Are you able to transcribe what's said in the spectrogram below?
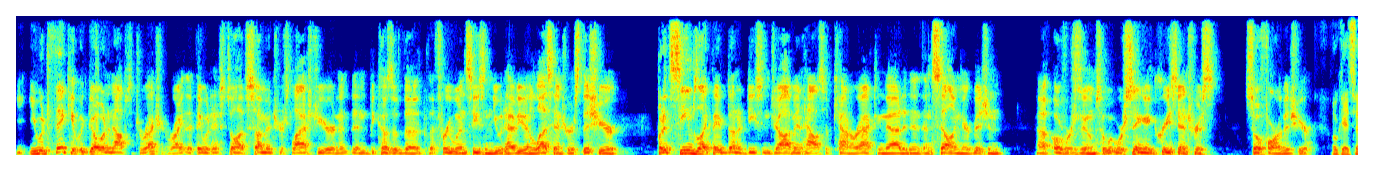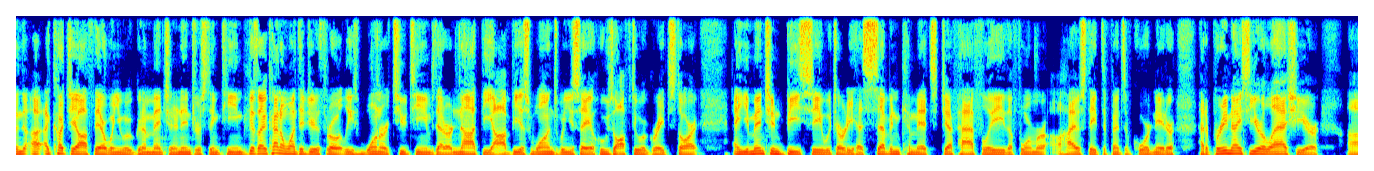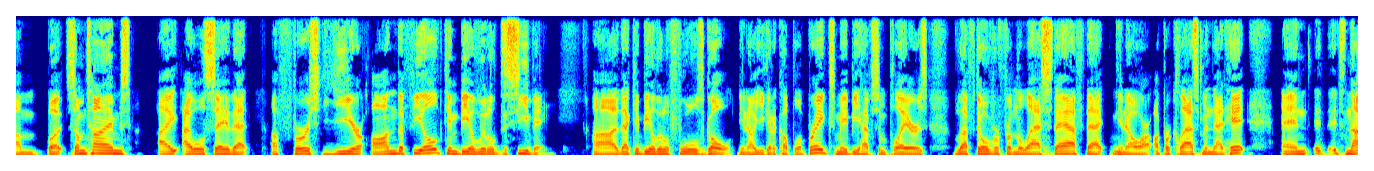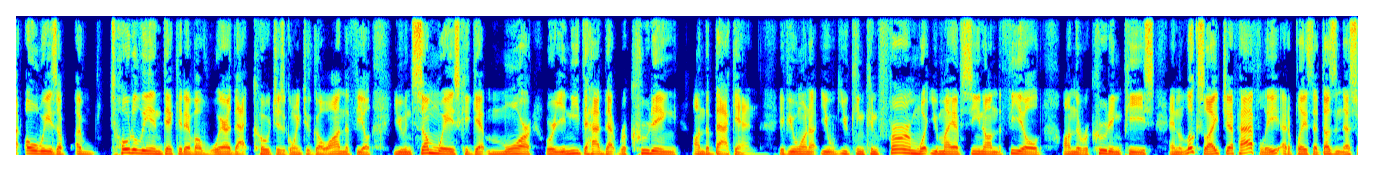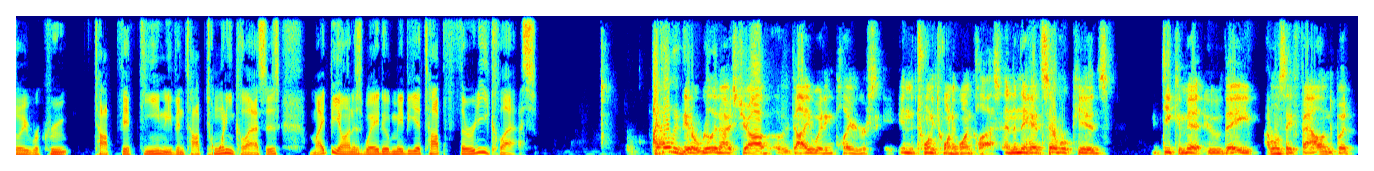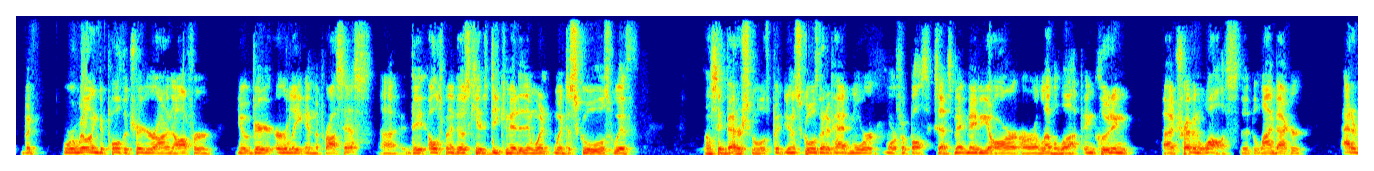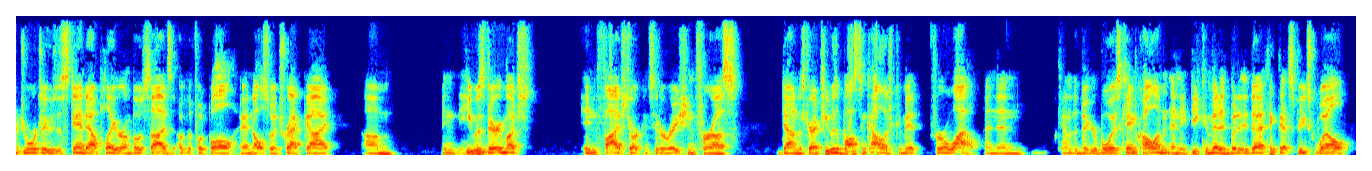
You would think it would go in an opposite direction, right? That they would have, still have some interest last year, and then because of the the three win season, you would have even less interest this year. But it seems like they've done a decent job in house of counteracting that and, and selling their vision uh, over Zoom. So we're seeing increased interest so far this year. Okay, so I cut you off there when you were going to mention an interesting team because I kind of wanted you to throw at least one or two teams that are not the obvious ones when you say who's off to a great start. And you mentioned BC, which already has seven commits. Jeff Hafley, the former Ohio State defensive coordinator, had a pretty nice year last year. Um, but sometimes I, I will say that a first year on the field can be a little deceiving uh, that could be a little fool's gold. You know, you get a couple of breaks, maybe you have some players left over from the last staff that, you know, are upperclassmen that hit. And it, it's not always a, a, totally indicative of where that coach is going to go on the field. You in some ways could get more where you need to have that recruiting on the back end. If you want to, you, you can confirm what you might have seen on the field on the recruiting piece. And it looks like Jeff Hafley at a place that doesn't necessarily recruit top 15, even top 20 classes, might be on his way to maybe a top 30 class. I thought they did a really nice job of evaluating players in the 2021 class. And then they had several kids decommit who they, I don't want to say found, but, but were willing to pull the trigger on an offer you know, very early in the process. Uh, they ultimately those kids decommitted and went went to schools with, I'll say better schools, but you know, schools that have had more more football success, maybe are are a level up, including uh, Trevin Wallace, the, the linebacker out of Georgia, who's a standout player on both sides of the football and also a track guy. Um, and he was very much in five star consideration for us down the stretch. He was a Boston College commit for a while, and then kind of the bigger boys came calling and he decommitted. But it, I think that speaks well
